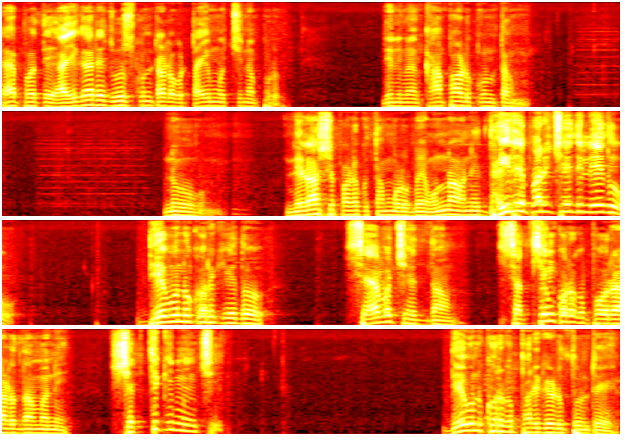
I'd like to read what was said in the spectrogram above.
లేకపోతే అయ్యగారే చూసుకుంటాడు ఒక టైం వచ్చినప్పుడు. దీన్ని మేము కాపాడుకుంటాం. నువ్వు నిరాశపడకు తమ్ముడు మేము ఉన్నామని ధైర్యపరిచేది లేదు. దేవుని కొరకు ఏదో సేవ చేద్దాం సత్యం కొరకు పోరాడదామని శక్తికి మించి దేవుని కొరకు పరిగెడుతుంటే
